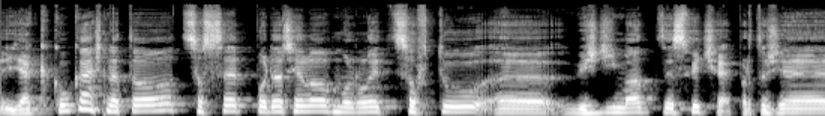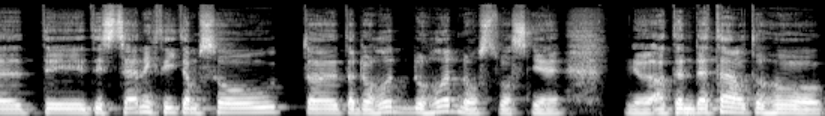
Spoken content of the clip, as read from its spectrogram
jak koukáš na to, co se podařilo v Monolith Softu eh, vyždímat ze Switche? Protože ty, ty scény, které tam jsou, ta, ta dohled, dohlednost vlastně a ten detail toho,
